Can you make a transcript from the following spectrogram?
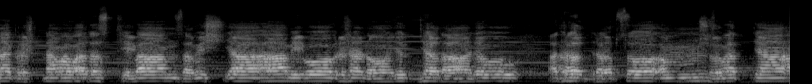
न कृष्णमवतस्थिवाम् समिष्यामि वो वृषणो युध्यताजौ। अथ द्रप्सो अंशुमत्याः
